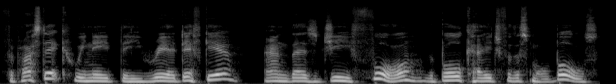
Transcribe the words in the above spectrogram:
For plastic, we need the rear diff gear and there's G4, the ball cage for the small balls.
